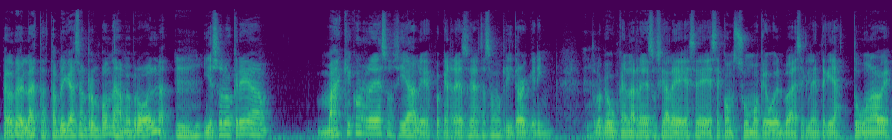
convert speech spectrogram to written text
espérate, ¿verdad? Esta, esta aplicación Rompón, déjame probarla. Y eso lo crea más que con redes sociales, porque en redes sociales te hacen un retargeting. Tú lo que buscas en las redes sociales es ese, ese consumo que vuelva a ese cliente que ya estuvo una vez,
